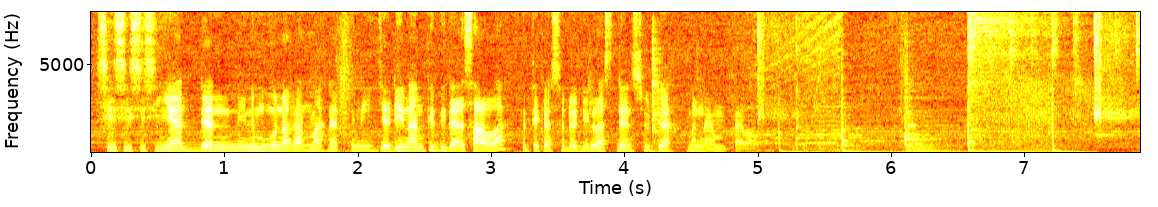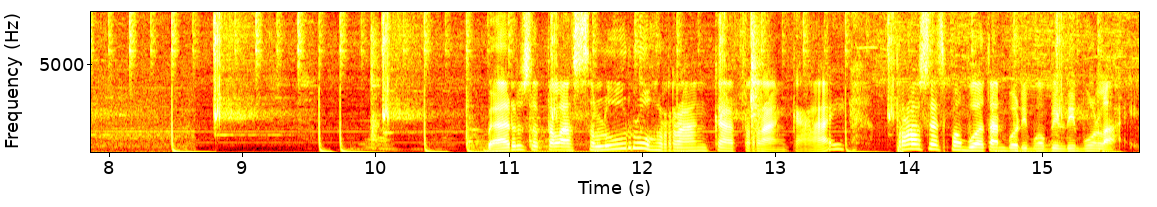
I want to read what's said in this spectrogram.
sisi-sisinya dan ini menggunakan magnet ini. Jadi nanti tidak salah ketika sudah dilas dan sudah menempel. Baru setelah seluruh rangka terangkai, proses pembuatan bodi mobil dimulai.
